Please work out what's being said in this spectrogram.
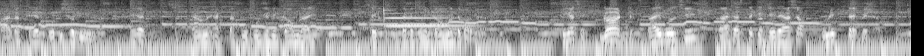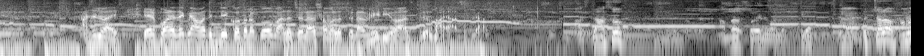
তার কাছ থেকে প্রতিশোধ নিয়ে নাও, ঠিক আছে? কেননা একটা কুকুর যদি কামড়ায় সেই কুকুরটাকে তুমি কামড়াতে পারবে না ঠিক আছে? গুড তাই বলছি তার কাছ থেকে হেরে আসা অনেকটাই বেটার আসল ভাই এরপরে দেখবে আমাদের নিয়ে কত রকম আলোচনা সমালোচনা ভিডিও আসবে ভাই আসবে। আসবে আসো আমরা সরে নেব ঠিক আছে? হ্যাঁ। তো চলো আমরা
